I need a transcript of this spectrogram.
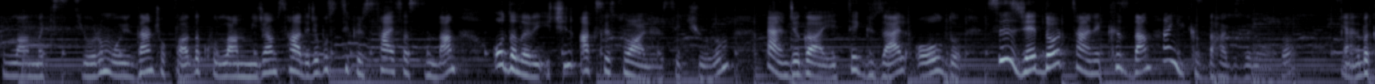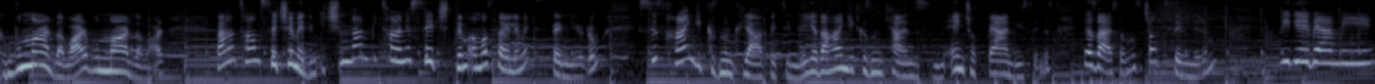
kullanmak istiyorum. O yüzden çok fazla kullanmayacağım. Sadece bu stickers sayfasından odaları için aksesuarları seçiyorum. Bence gayet de güzel oldu. Sizce 4 tane kızdan hangi kız daha güzel oldu? Yani bakın bunlar da var, bunlar da var. Ben tam seçemedim. İçimden bir tane seçtim ama söylemek istemiyorum. Siz hangi kızın kıyafetini ya da hangi kızın kendisini en çok beğendiyseniz yazarsanız çok sevinirim. Videoyu beğenmeyi,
